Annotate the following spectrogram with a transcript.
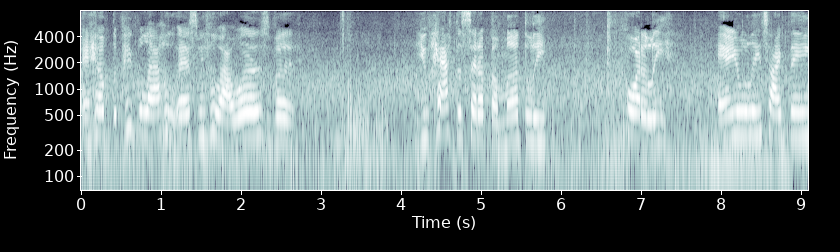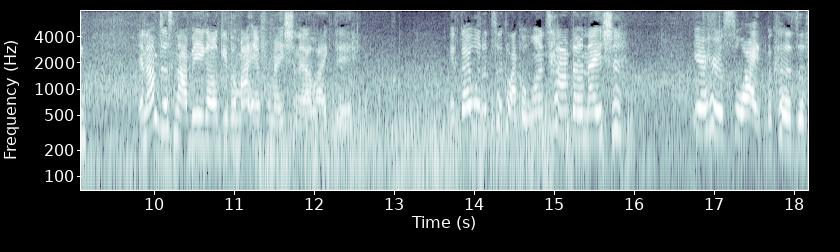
and help the people out who asked me who I was, but you have to set up a monthly, quarterly, annually type thing. And I'm just not big on giving my information out like that. If they would have took like a one-time donation, yeah, here's swipe because if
